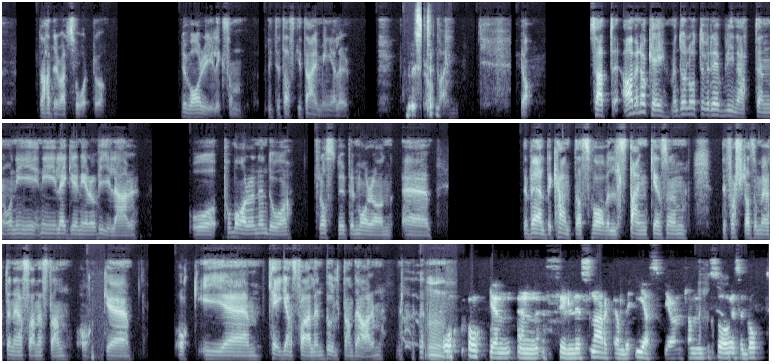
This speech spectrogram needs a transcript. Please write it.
Då hade det varit svårt att nu var det ju liksom lite taskig timing eller bra timing. Så att, ja men okej, men då låter vi det bli natten och ni, ni lägger er ner och vilar. Och på morgonen då, frostnupen morgon, eh, den välbekanta svavelstanken som det första som möter näsan nästan och, eh, och i eh, Keigans fall en bultande arm. Mm. Och, och en, en fyllesnarkande esbjörn som inte sover så gott.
